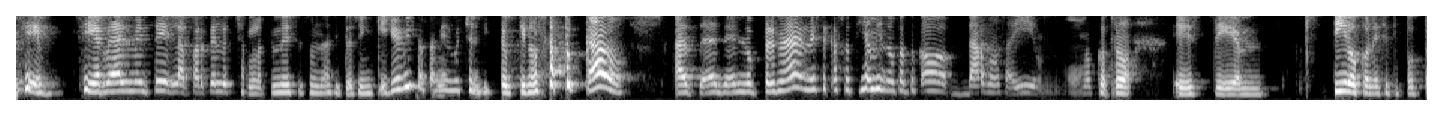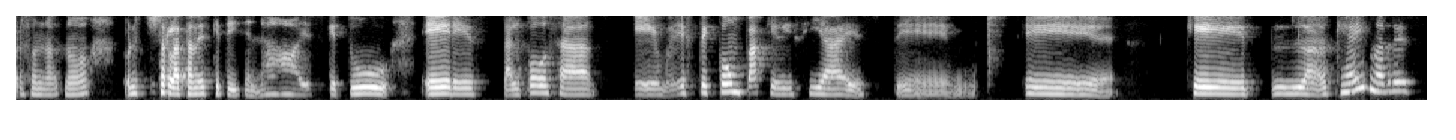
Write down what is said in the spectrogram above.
sí, sí, realmente la parte de los charlatanes es una situación que yo he visto también mucho en TikTok, que nos ha tocado, en lo personal, en este caso a ti a mí nos ha tocado darnos ahí uno que otro, este, tiro con ese tipo de personas, ¿no? Con estos charlatanes que te dicen, no, es que tú eres tal cosa. Eh, este compa que decía, este, eh, que, la, que hay madres,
